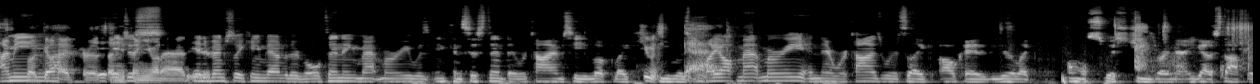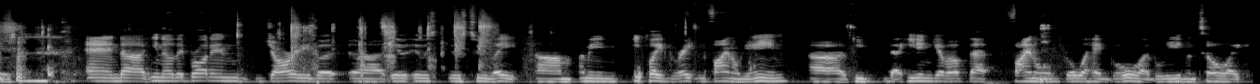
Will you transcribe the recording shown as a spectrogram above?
I mean, but go ahead, Chris. it- it Anything just- you want to add It eventually came down to their goaltending. Matt Murray was inconsistent. There were times he looked like He was bad. playoff Matt Murray, and there were times where it's like, okay, you're like almost Swiss cheese right now. You got to stop those. and uh, you know they brought in Jarry, but uh, it, it was it was too late. Um, I mean, he played great in the final game. Uh, he that he didn't give up that final go ahead goal, I believe, until like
